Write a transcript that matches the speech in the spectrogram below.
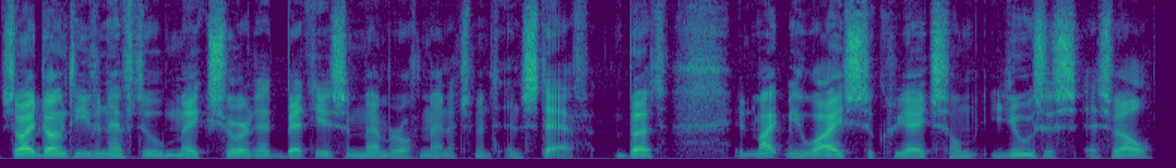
So I don't even have to make sure that Betty is a member of management and staff. But it might be wise to create some users as well.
